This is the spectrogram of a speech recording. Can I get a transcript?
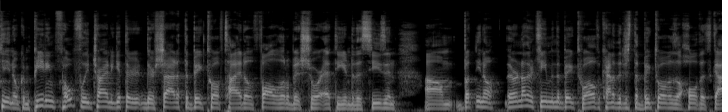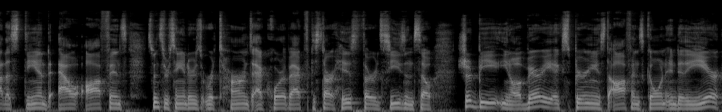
you know competing, hopefully trying to get their their shot at the Big 12 title. Fall a little bit short at the end of the season, um, but you know they're another team in the Big 12, kind of the, just the Big 12 as a whole that's got a stand out offense. Spencer Sanders returns at quarterback to start his third season, so should be be, you know, a very experienced offense going into the year.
